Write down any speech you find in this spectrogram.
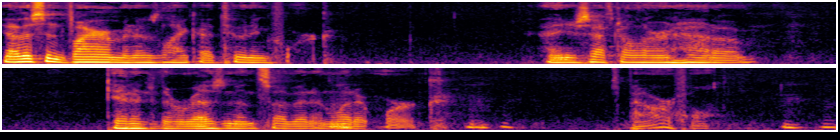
Yeah, this environment is like a tuning fork. And you just have to learn how to get into the resonance of it and let it work. Mhm. It's powerful. Mhm.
